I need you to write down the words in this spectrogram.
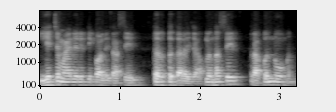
याचे मायनॉरिटी कॉलेज असेल तर तर करायचे. आपलं नसेल तर आपण नो म्हणू.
